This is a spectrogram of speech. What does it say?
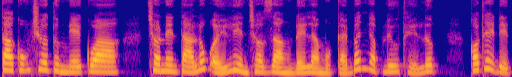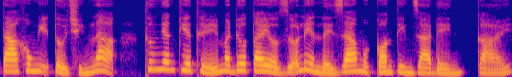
ta cũng chưa từng nghe qua, cho nên ta lúc ấy liền cho rằng đây là một cái bất nhập lưu thế lực. Có thể để ta không nghĩ tới chính là, thương nhân kia thế mà đưa tay ở giữa liền lấy ra một con tìm ra đến, cái.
